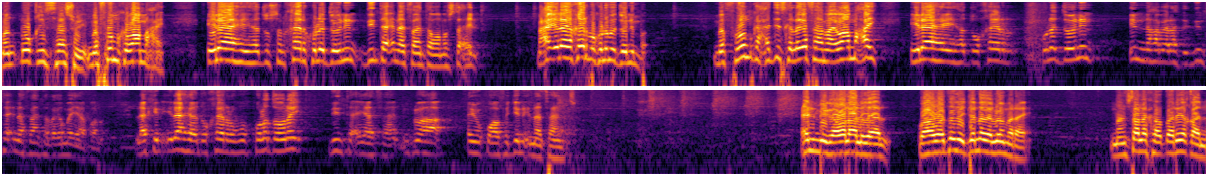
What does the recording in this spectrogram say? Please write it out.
manduuqiisa saas wey mafhuumka waa maxay? Ilaahay hadduusan khayr kula doonin diintaa inaad fahantaa waa mustaxiil maxaa ilahay khayrba kulama dooninba? Mafhuumka xadiiska laga fahmayo waa maxay? Ilaahay hadduu khayr kula doonin ina habeeraatee diinta inaad fahanta lagama yaabano laakiin ilaahay hadduu khayr lagu kula doonay diinta ayaad fahan muxuu ahaa ayuu ku waafajin inaad fahanto cilmiga walaalayaal waa waddadii jannada loo maraayay man salaka طariiqan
